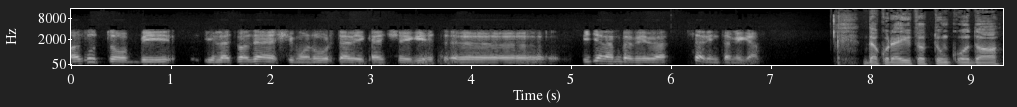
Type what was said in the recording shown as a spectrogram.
Az utóbbi, illetve az Elsimon úr tevékenységét ö, figyelembe véve, szerintem igen. De akkor eljutottunk oda,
